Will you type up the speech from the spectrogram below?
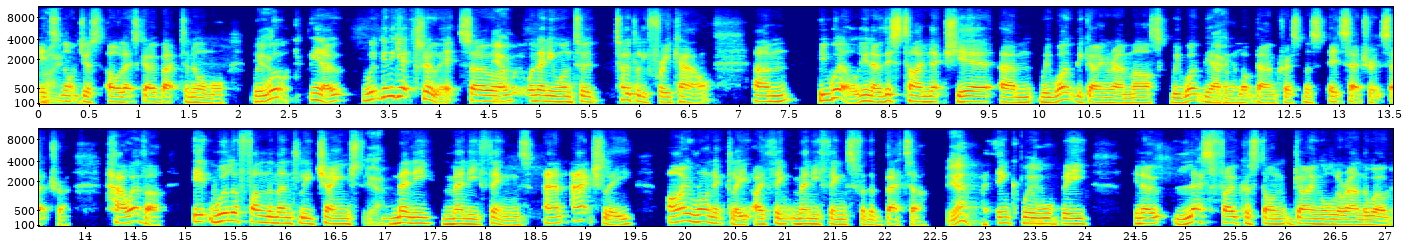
It's right. not just oh let's go back to normal. We yeah. will, you know, we're going to get through it. So yeah. I wouldn't want anyone to totally freak out. Um, we will, you know, this time next year, um, we won't be going around masked. We won't be having a lockdown Christmas, etc., etc. However, it will have fundamentally changed yeah. many, many things. And actually, ironically, I think many things for the better. Yeah. I think we yeah. will be you know, less focused on going all around the world.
